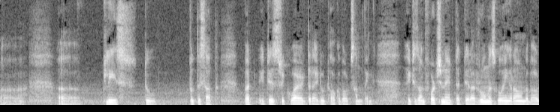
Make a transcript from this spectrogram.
uh, uh, place to put this up, but it is required that I do talk about something. It is unfortunate that there are rumors going around about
